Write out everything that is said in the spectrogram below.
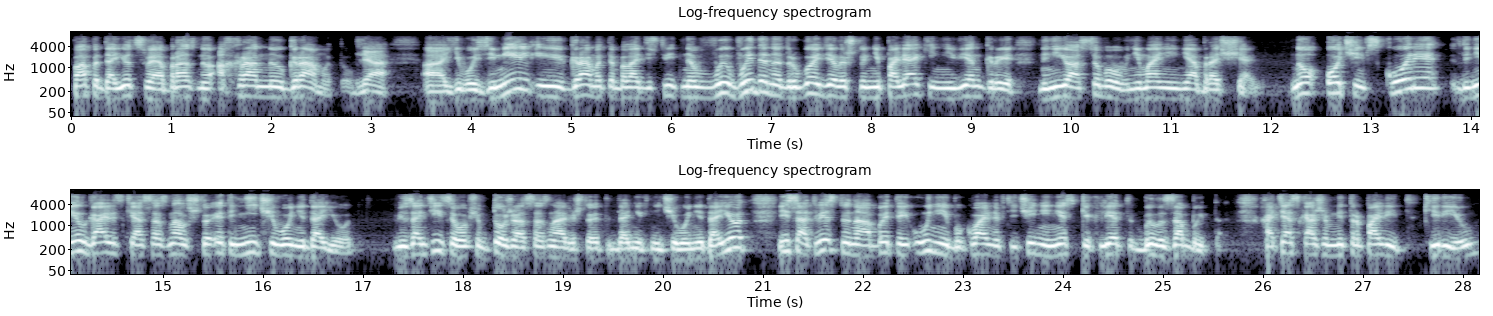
папа дает своеобразное своеобразную охранную грамоту для а, его земель, и грамота была действительно выдана. Другое дело, что ни поляки, ни венгры на нее особого внимания не обращали. Но очень вскоре Даниил Галицкий осознал, что это ничего не дает. Византийцы, в общем, тоже осознали, что это для них ничего не дает, и, соответственно, об этой унии буквально в течение нескольких лет было забыто. Хотя, скажем, митрополит Кирилл,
